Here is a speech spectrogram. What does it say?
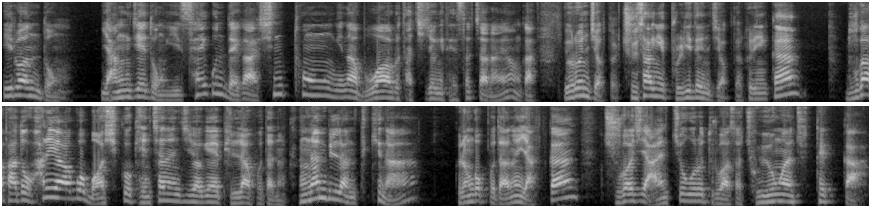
일원동, 양재동 이 세 군데가 신통이나 모아로 다 지정이 됐었잖아요. 그러니까 이런 지역들, 주상이 분리된 지역들. 그러니까 누가 봐도 화려하고 멋있고 괜찮은 지역의 빌라보다는 강남 빌라는 특히나 그런 것보다는 약간 주거지 안쪽으로 들어와서 조용한 주택가,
